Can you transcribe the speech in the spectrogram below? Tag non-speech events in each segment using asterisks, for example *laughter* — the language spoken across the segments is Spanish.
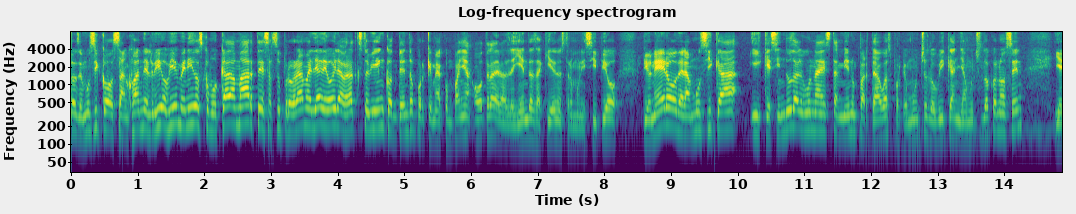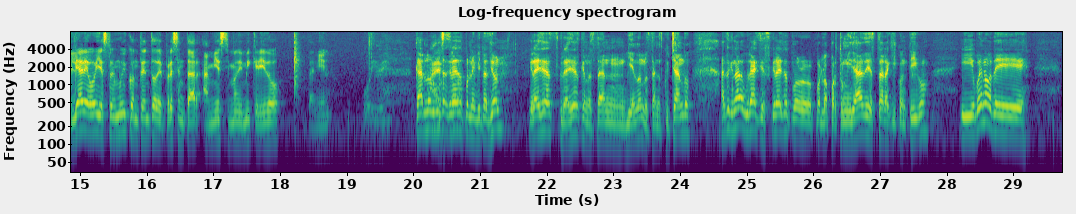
Amigos de Músico San Juan del Río, bienvenidos como cada martes a su programa. El día de hoy, la verdad que estoy bien contento porque me acompaña otra de las leyendas aquí de nuestro municipio, pionero de la música y que sin duda alguna es también un parteaguas porque muchos lo ubican, ya muchos lo conocen. Y el día de hoy estoy muy contento de presentar a mi estimado y mi querido Daniel Uribe. Carlos, muchas gracias por la invitación. Gracias, gracias que nos están viendo, nos están escuchando. Antes que nada, gracias, gracias por, por la oportunidad de estar aquí contigo. Y bueno, de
